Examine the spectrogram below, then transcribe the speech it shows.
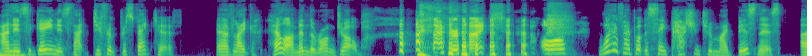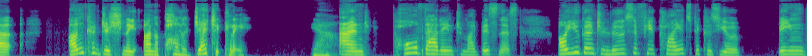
And Mm. it's again, it's that different perspective of like, hell, I'm in the wrong job. right? Or what if I brought the same passion to my business, uh, unconditionally, unapologetically, yeah. and pour that into my business? Are you going to lose a few clients because you're being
